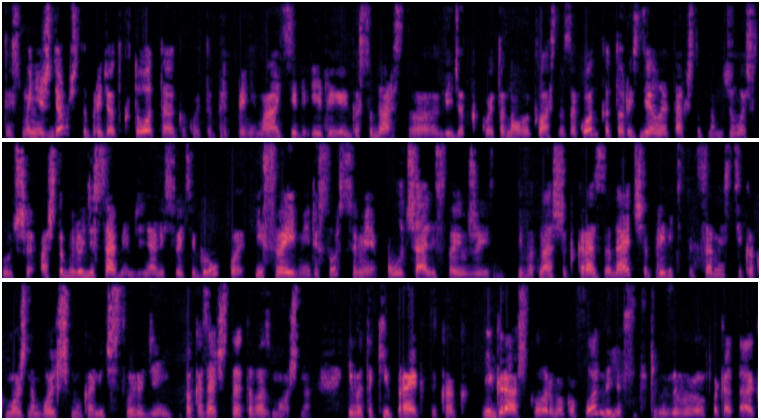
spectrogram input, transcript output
То есть мы не ждем, что придет кто-то, какой-то предприниматель или государство ведет какой-то новый классный закон, который сделает так, чтобы нам жилось лучше, а чтобы люди сами объединялись в эти группы и своими ресурсами улучшали свою жизнь. И вот наша как раз задача привить эти ценности как можно большему количеству людей, показать, что это возможно. И вот такие проекты, как игра «Школа рыбаков фонда», я все-таки называю его пока так,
